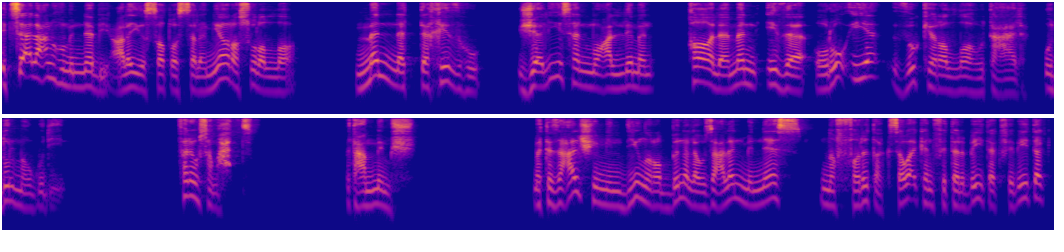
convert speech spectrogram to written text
اتسأل عنهم النبي عليه الصلاة والسلام يا رسول الله من نتخذه جليسا معلما؟ قال من إذا رؤي ذكر الله تعالى. ودول موجودين. فلو سمحت ما تعممش. ما تزعلش من دين ربنا لو زعلان من ناس نفرتك سواء كان في تربيتك في بيتك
